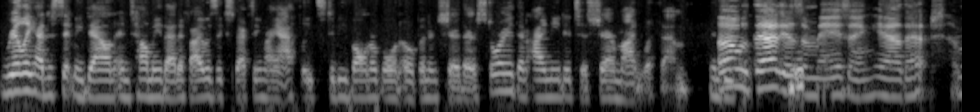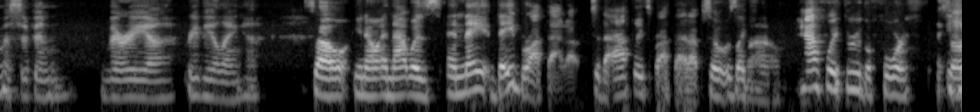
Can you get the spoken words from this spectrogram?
really had to sit me down and tell me that if I was expecting my athletes to be vulnerable and open and share their story, then I needed to share mine with them. oh, that is amazing. Yeah, that must have been very uh, revealing. Huh? So, you know, and that was, and they they brought that up to the athletes brought that up. So it was like Wow. halfway through the fourth. So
